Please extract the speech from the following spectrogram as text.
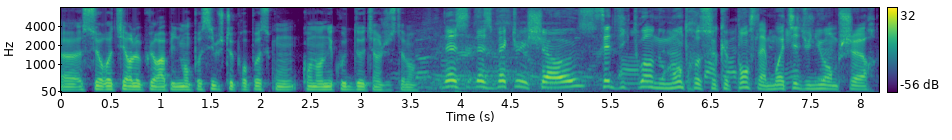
euh, se retire le plus rapidement possible. Je te propose qu'on en écoute deux, tiens, justement. Cette victoire nous montre ce que pense la moitié du New Hampshire,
